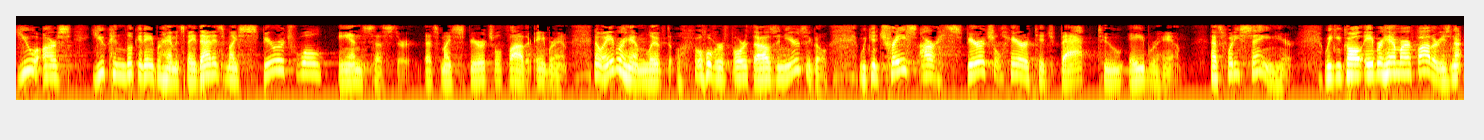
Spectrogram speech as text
you are, you can look at Abraham and say, that is my spiritual ancestor. That's my spiritual father, Abraham. Now Abraham lived over 4,000 years ago. We can trace our spiritual heritage back to Abraham. That's what he's saying here. We can call Abraham our father. He's not,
